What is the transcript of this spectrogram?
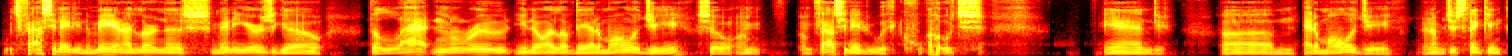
What's fascinating to me, and I learned this many years ago, the Latin root, you know, I love the etymology, so I'm I'm fascinated with quotes and um, etymology, and I'm just thinking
